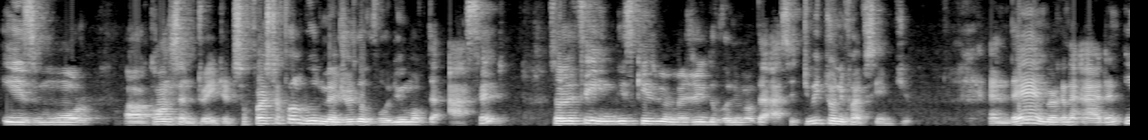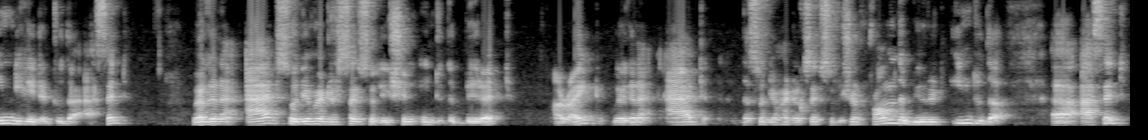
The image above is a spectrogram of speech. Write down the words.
is more uh, concentrated. So first of all, we'll measure the volume of the acid. So let's say in this case, we're measuring the volume of the acid to be 25 cm3. And then we're going to add an indicator to the acid. We're going to add sodium hydroxide solution into the burette. All right, we're going to add the sodium hydroxide solution from the burette into the uh, acid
